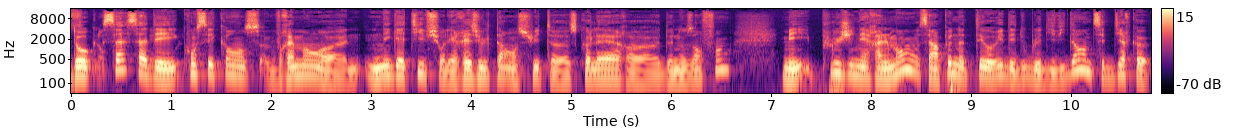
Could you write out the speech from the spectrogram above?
Donc ça, ça a des conséquences vraiment euh, négatives sur les résultats ensuite euh, scolaires euh, de nos enfants. Mais plus généralement, c'est un peu notre théorie des doubles dividendes, c'est de dire que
